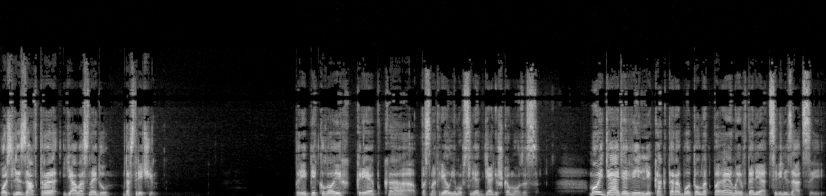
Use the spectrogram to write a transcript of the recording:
Послезавтра я вас найду. До встречи. Припекло их крепко, посмотрел ему вслед дядюшка Мозес. Мой дядя Вилли как-то работал над поэмой вдали от цивилизации.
